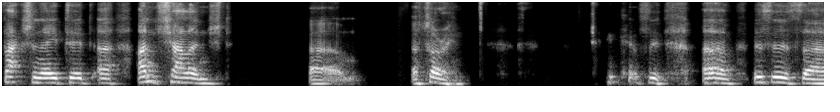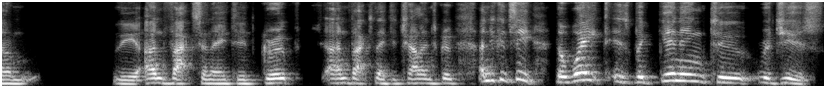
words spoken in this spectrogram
vaccinated, uh, unchallenged. Um, uh, sorry, um, this is um, the unvaccinated group, unvaccinated challenge group, and you can see the weight is beginning to reduce.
